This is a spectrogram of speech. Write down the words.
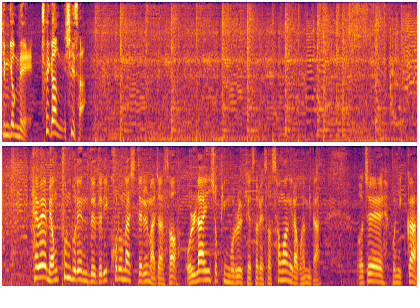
김경래 최강 시사. 해외 명품 브랜드들이 코로나 시대를 맞아서 온라인 쇼핑몰을 개설해서 성황이라고 합니다. 어제 보니까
